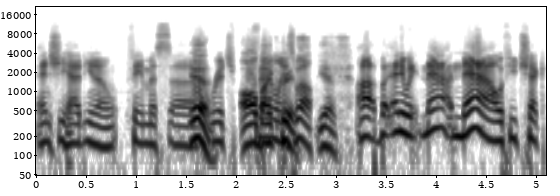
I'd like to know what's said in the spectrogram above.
and she had you know famous, uh, Yeah, rich all family as well. yes. Uh, but anyway, now now if you check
